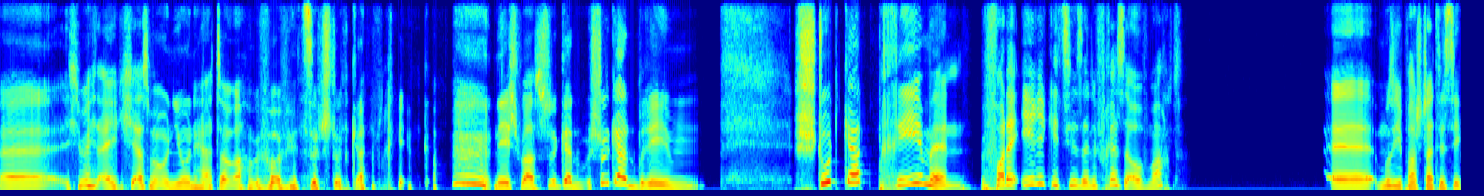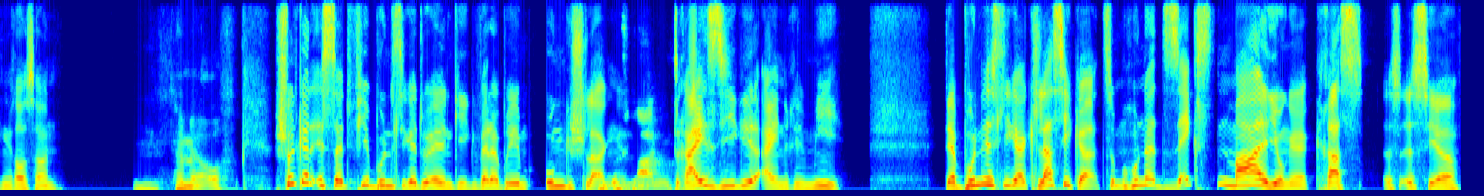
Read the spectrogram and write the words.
äh, ich möchte eigentlich erstmal Union härter machen, bevor wir zu Stuttgart-Bremen kommen. nee, Spaß. Stuttgart-Bremen. Stuttgart Stuttgart-Bremen. Bevor der Erik jetzt hier seine Fresse aufmacht, äh, muss ich ein paar Statistiken raushauen. Hm, hör mir auf. Stuttgart ist seit vier Bundesliga-Duellen gegen Werder Bremen ungeschlagen. ungeschlagen. Drei Siege, ein Remis. Der Bundesliga-Klassiker zum 106. Mal, Junge. Krass. Es ist hier,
